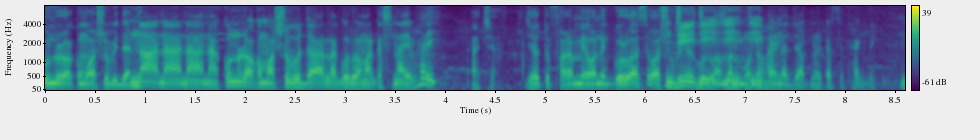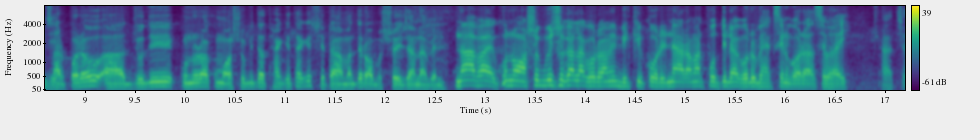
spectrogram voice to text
কোনো রকম অসুবিধা নেই? না না না না কোনো রকম অসুবিধা আল্লাহ গরু আমার কাছে নাই ভাই। আচ্ছা যেহেতু ফার্মে অনেক গরু আছে আমার মনে হয় না যে আপনার কাছে থাকবে। তারপরেও যদি কোনো রকম অসুবিধা থাকে থাকে সেটা আমাদের অবশ্যই জানাবেন। না ভাই কোনো অসুখ বিসুখ আলা গরু আমি বিক্রি করি না আর আমার প্রতিটা গরু ভ্যাকসিন করা আছে ভাই। আচ্ছা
